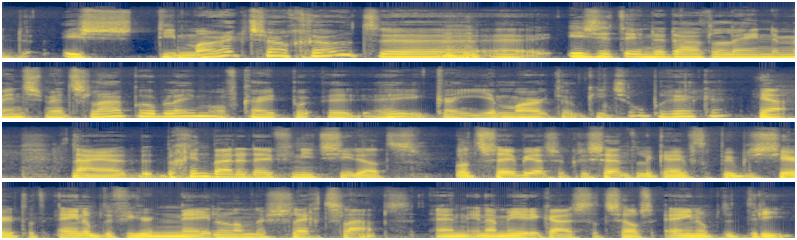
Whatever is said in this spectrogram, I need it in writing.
10.000? Is die markt zo groot? Uh, mm -hmm. is het inderdaad alleen de mensen met slaapproblemen? Of kan je, kan je je markt ook iets oprekken? Ja, nou ja, het begint bij de definitie dat wat CBS ook recentelijk heeft gepubliceerd, dat 1 op de 4 Nederlanders slecht slaapt. En in Amerika is dat zelfs 1 op de 3.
